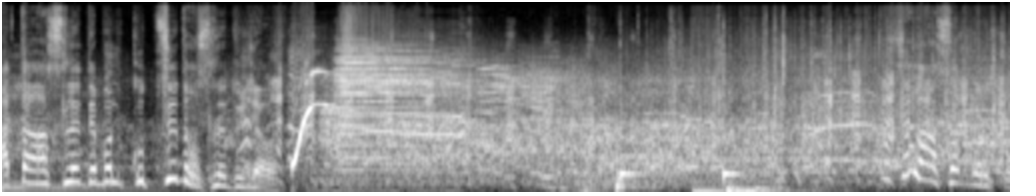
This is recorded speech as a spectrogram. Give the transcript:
आता हसले ते पण कुत्सित हसले तुझ्यावर. कशाला असं करतो?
